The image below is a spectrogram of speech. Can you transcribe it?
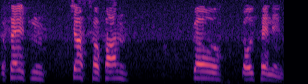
der Felsen, just for fun, go gold penning.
